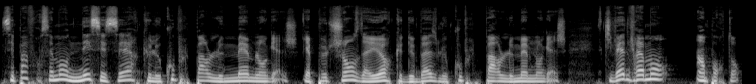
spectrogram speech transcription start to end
C'est pas forcément nécessaire que le couple parle le même langage. Il y a peu de chances d'ailleurs que de base le couple parle le même langage. Ce qui va être vraiment important,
